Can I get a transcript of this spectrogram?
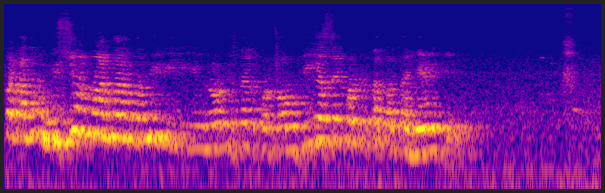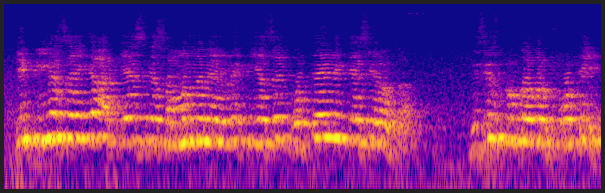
ಬಟ್ ಅದನ್ನು ಮಿಸ್ಯೂಸ್ ಮಾಡ್ತಾರಂತಂದು ಈ ಈ ನೋಟಿಸ್ನಲ್ಲಿ ಕೊಟ್ಟು ಬಿ ಎಸ್ ಐ ಕೊಟ್ಟಿರ್ತಕ್ಕಂಥ ಹೇಳಿಕೆ. ಈ ಪಿ ಎಸ್ ಐಗೆ ಆ ಕೇಸ್ಗೆ ಸಂಬಂಧನೇ ಇಲ್ಲ ಪಿ ಎಸ್ ಐ ಗೊತ್ತೇ ಇಲ್ಲ ಕೇಸ್ ಏನಂತ this is two thousand fourteen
